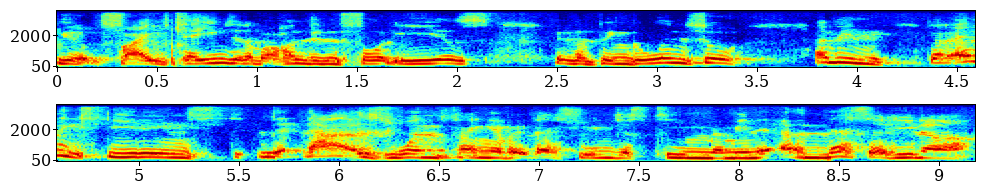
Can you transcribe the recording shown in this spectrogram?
Europe five times in about 140 years that they've been going. So I mean, they're inexperienced. That is one thing about this Rangers team. I mean, in this arena,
